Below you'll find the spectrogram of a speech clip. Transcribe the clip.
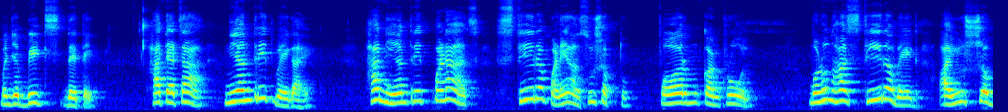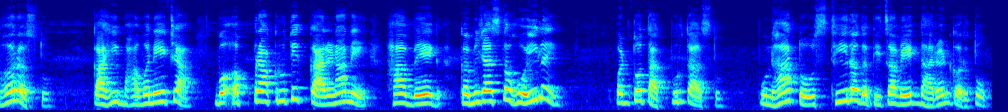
म्हणजे बीट्स देते. हा त्याचा नियंत्रित वेग आहे. हा नियंत्रितपणाच स्थिरपणे असू शकतो. Firm control. म्हणून हा स्थिर वेग आयुष्यभर असतो. काही भावनेच्या व अप्राकृतिक कारणाने हा वेग कमी जास्त होईलही पण तो तात्पुरता असतो. पुन्हा तो स्थिर गतीचा वेग धारण करतो.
